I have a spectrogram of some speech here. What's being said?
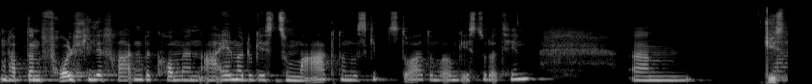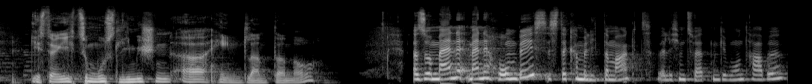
und habe dann voll viele Fragen bekommen. Ah, Elmar, du gehst zum Markt und was gibt's dort und warum gehst du dorthin? Ähm, gehst, gehst du eigentlich zu muslimischen äh, Händlern dann noch? Also meine, meine Homebase ist der Karmelitermarkt, weil ich im zweiten gewohnt habe.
